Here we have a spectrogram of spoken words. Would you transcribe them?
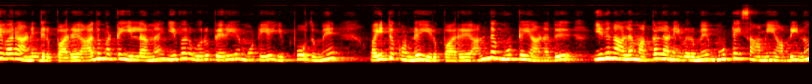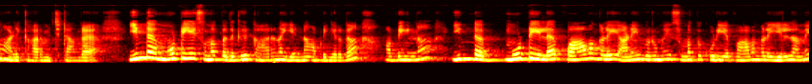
இவர் அணிந்திருப்பார். அது மட்டும் இல்லாமல் இவர் ஒரு பெரிய மூட்டையை எப்போதுமே வைத்து கொண்டு இருப்பார். அந்த மூட்டையானது இதனால் மக்கள் அனைவருமே மூட்டை சாமி அப்படின்னு அழைக்க ஆரம்பிச்சிட்டாங்க. இந்த மூட்டையை சுமப்பதுக்கு காரணம் என்ன அப்படிங்கிறதா? அப்படின்னா இந்த மூட்டையில் பாவங்களை அனைவருமே சுமக்கக்கூடிய பாவங்களை எல்லாமே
